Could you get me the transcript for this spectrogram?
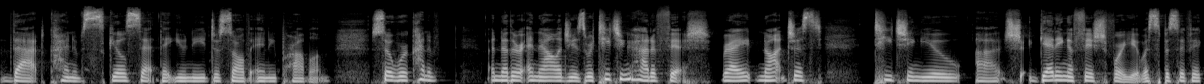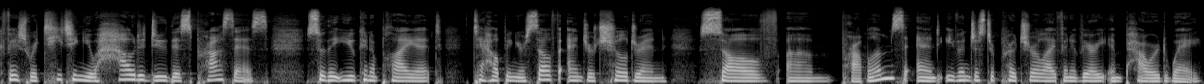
that kind of skill set that you need to solve any problem. So we're kind of another analogy is we're teaching you how to fish, right? Not just teaching you, uh, sh- getting a fish for you, a specific fish. We're teaching you how to do this process so that you can apply it to helping yourself and your children solve um, problems and even just approach your life in a very empowered way.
